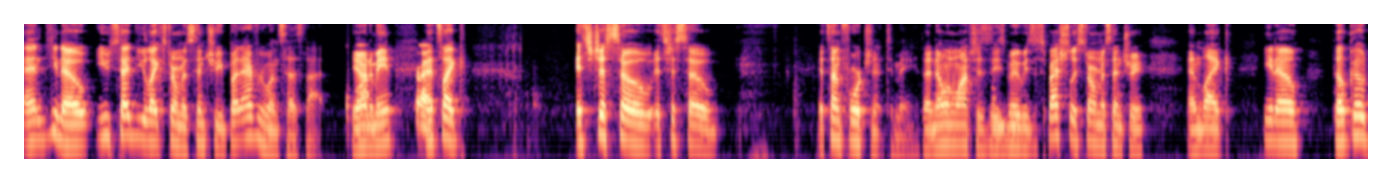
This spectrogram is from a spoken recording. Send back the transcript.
And you know, you said you like Storm of Century, but everyone says that. You know what I mean? Right. it's like it's just so it's just so it's unfortunate to me that no one watches these Mhm. movies, especially Storm of Century, and like, you know, they'll go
